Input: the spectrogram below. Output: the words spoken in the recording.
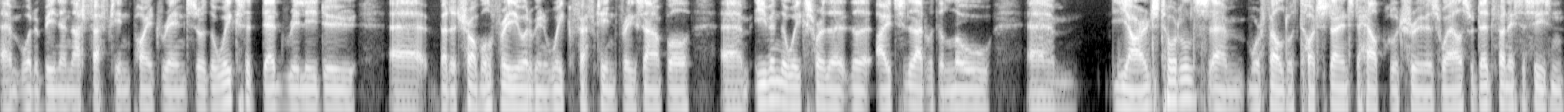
um, would have been in that 15 point range. So the weeks that did really do uh, a bit of trouble for you would have been week 15, for example. Um, even the weeks where the, the outside of that with the low, um, yards totals um, were filled with touchdowns to help go through as well. So did finish the season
